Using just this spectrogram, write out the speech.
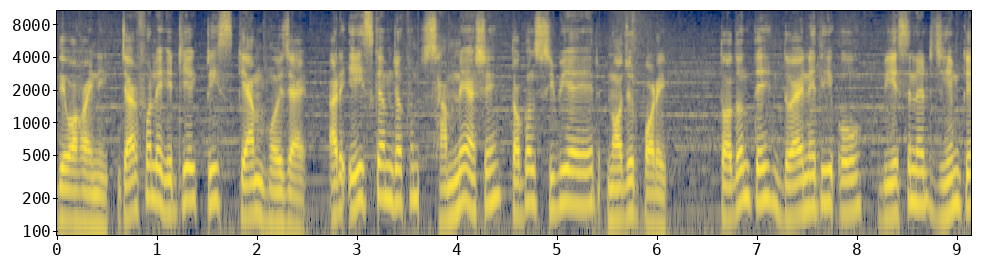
দেওয়া হয়নি, যার ফলে এটি একটি স্ক্যাম হয়ে যায়। আর এই স্ক্যাম যখন সামনে আসে, তখন সিবিআই এর নজর পড়ে। তদন্তে দয়ানিধি ও বিএসএনএল জিএমকে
